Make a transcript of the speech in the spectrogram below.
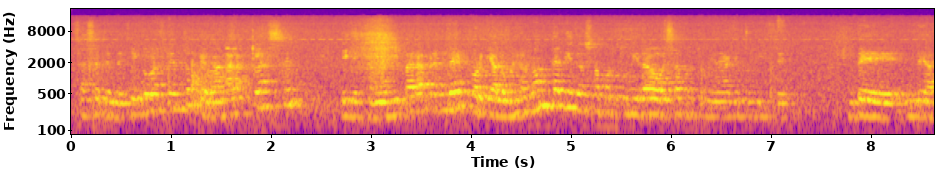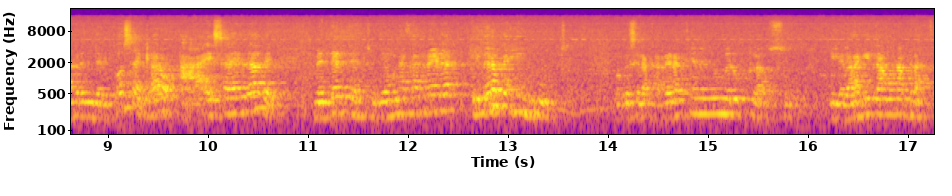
O sea, 75% que van a las clases y que están allí para aprender porque a lo mejor no han tenido esa oportunidad o esa oportunidad que tú de, de aprender cosas. Y claro, a esa edad de meterte a estudiar una carrera, primero que es injusto, porque si la carrera tiene número clausus y le vas a quitar una plaza,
